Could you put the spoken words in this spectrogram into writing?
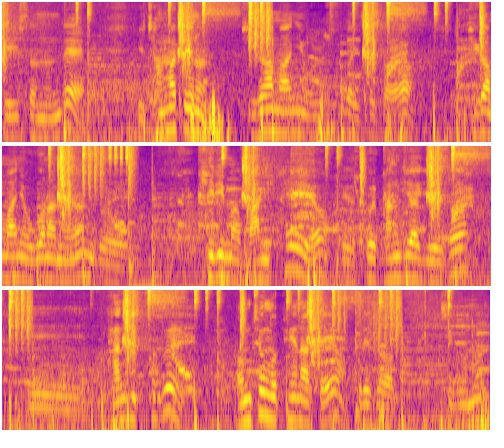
돼 있었는데 이 장마 때는 비가 많이 올 수가 있어서 비가 많이 오고 나면 그 길이 막 많이 파여요. 그래서 그걸 방지하기 위해서 이 방지턱을 엄청 높이 해놨어요. 그래서 지금은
